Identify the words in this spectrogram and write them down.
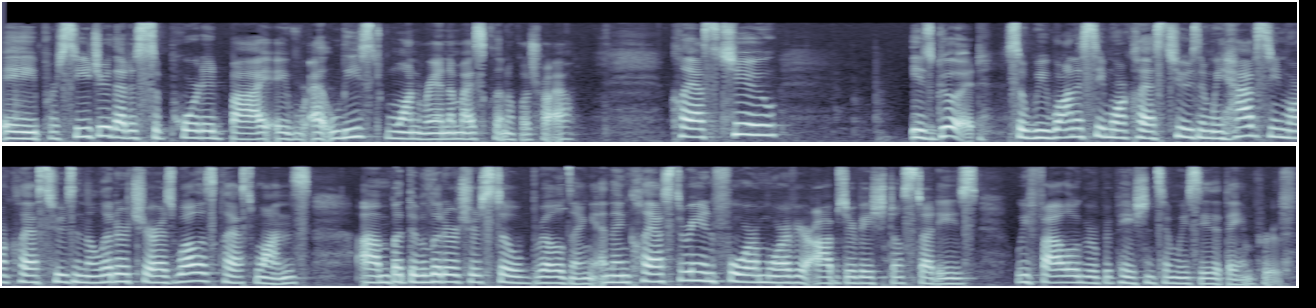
a procedure that is supported by a, at least one randomized clinical trial. Class two is good. So we want to see more class twos, and we have seen more class twos in the literature as well as class ones, um, but the literature is still building. And then class three and four are more of your observational studies. We follow a group of patients and we see that they improve.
